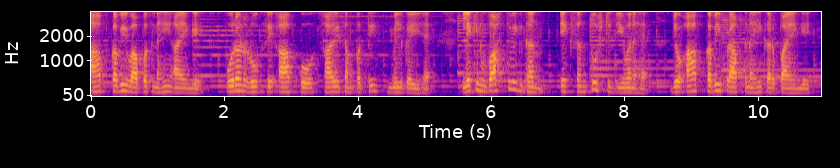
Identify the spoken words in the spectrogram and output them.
आप कभी वापस नहीं आएँगे। पूर्ण रूप से आपको सारी संपत्ति मिल गई है। लेकिन वास्तविक धन एक संतुष्ट जीवन है, जो आप कभी प्राप्त नहीं कर पाएँगे।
